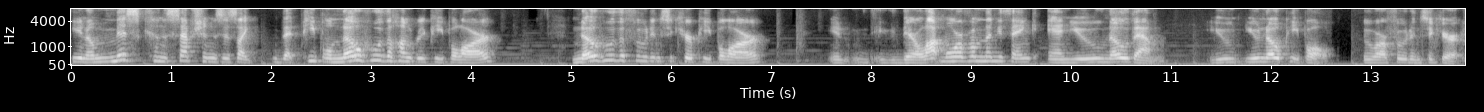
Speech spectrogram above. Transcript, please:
you know misconceptions is like that people know who the hungry people are know who the food insecure people are. You, there are a lot more of them than you think and you know them. You you know people who are food insecure.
